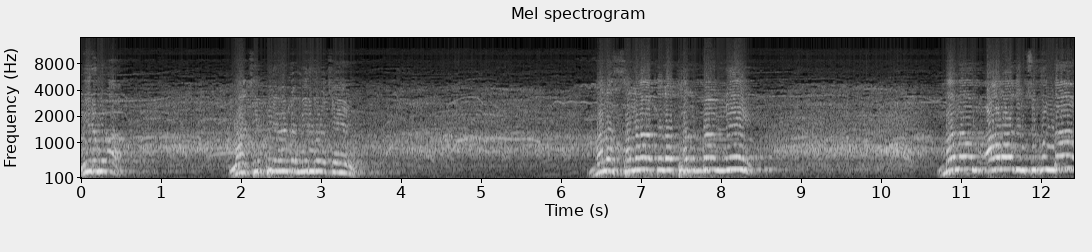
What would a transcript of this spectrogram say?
మీరు కూడా నా చెప్పిన వెంట మీరు కూడా చేయండి. మన సనాతన ధర్మాన్ని మనం ఆరాధించుకుందాం.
